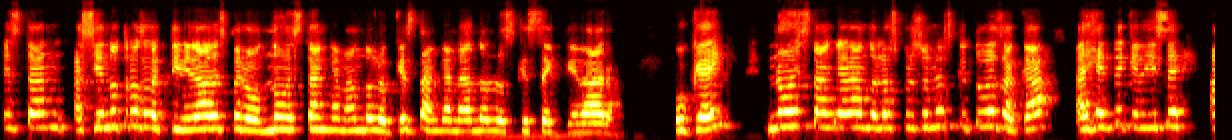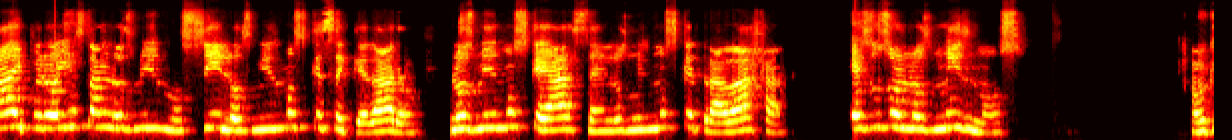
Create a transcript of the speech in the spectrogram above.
están haciendo otras actividades, pero no están ganando lo que están ganando los que se quedaron. ¿Ok? No están ganando. Las personas que tú ves acá, hay gente que dice, ay, pero ahí están los mismos. Sí, los mismos que se quedaron, los mismos que hacen, los mismos que trabajan. Esos son los mismos. ¿Ok?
